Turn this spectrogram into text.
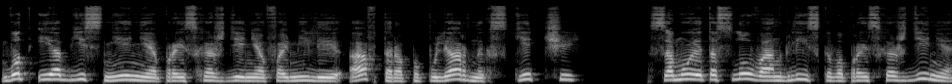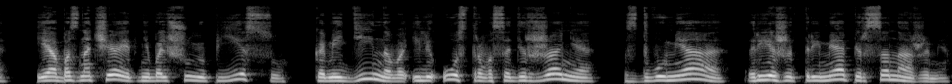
Вот и объяснение происхождения фамилии автора популярных скетчей. Само это слово английского происхождения и обозначает небольшую пьесу комедийного или острого содержания с двумя, реже тремя персонажами.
